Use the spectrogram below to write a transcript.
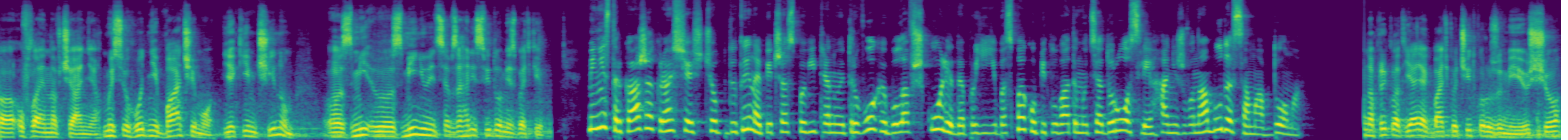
офлайн навчання, ми сьогодні бачимо, яким чином е, е, змінюється взагалі свідомість батьків. Міністр каже, краще, щоб дитина під час повітряної тривоги була в школі, де про її безпеку піклуватимуться дорослі, аніж вона буде сама вдома. Наприклад, я як батько чітко розумію, що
